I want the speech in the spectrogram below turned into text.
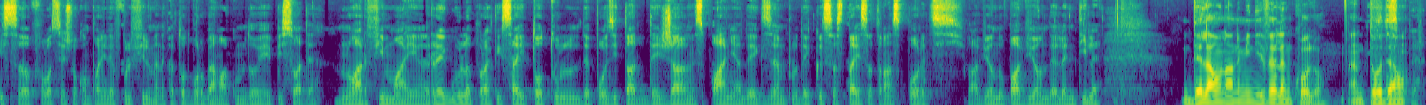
să folosești o companie de fulfillment, că tot vorbeam acum două episoade, nu ar fi mai în regulă, practic, să ai totul depozitat deja în Spania, de exemplu, decât să stai să transporti avion după avion de lentile? De la un anumit nivel încolo. Întotdeauna, Super.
